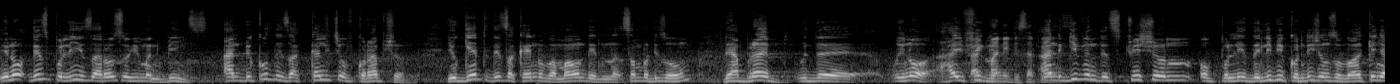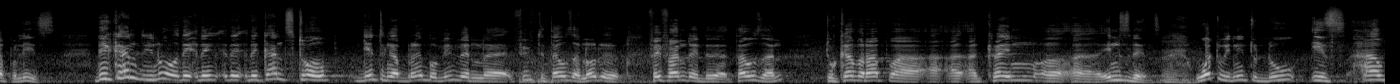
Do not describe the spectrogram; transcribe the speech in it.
you know, these police are also human beings. And because there's a culture of corruption, you get this kind of amount in somebody's home, they are bribed with the, you know, a high figure. money disappears. And given the situation of police, the living conditions of our Kenya police, they can't, you know, they, they, they, they can't stop getting a bribe of even uh, 50,000 or uh, 500,000 to cover up a, a, a crime uh, uh, incident. What we need to do is have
